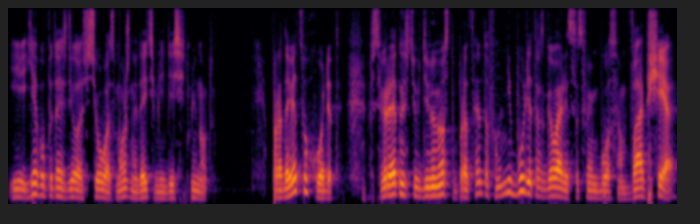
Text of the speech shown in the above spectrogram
И я попытаюсь сделать все возможное. Дайте мне 10 минут. Продавец уходит. С вероятностью в 90% он не будет разговаривать со своим боссом вообще.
